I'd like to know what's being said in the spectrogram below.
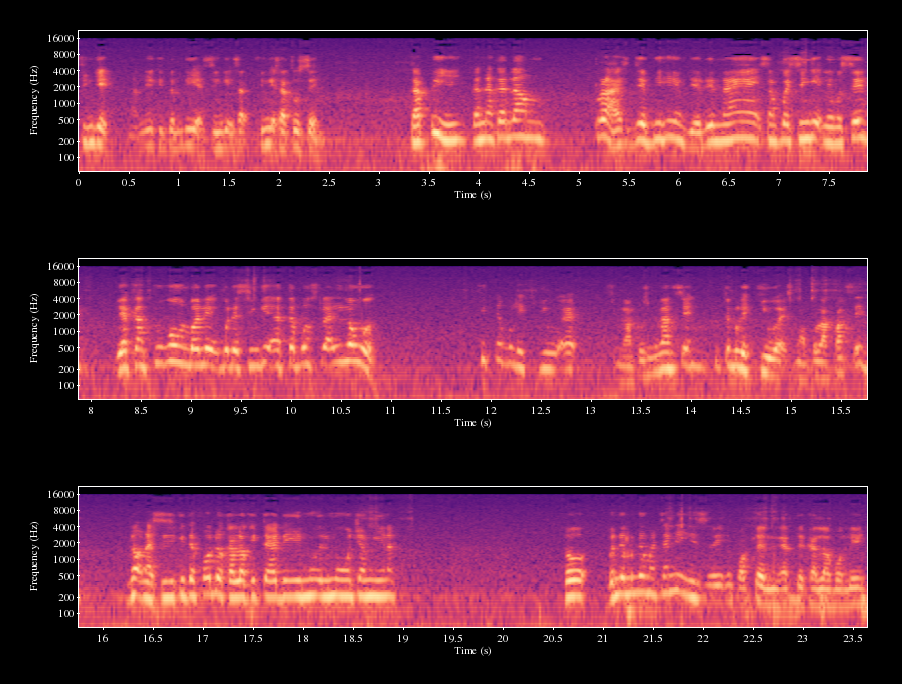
singgit maknanya kita beli at singgit singgit satu sen. Tapi kadang-kadang price dia behave dia dia naik sampai singgit lima sen dia akan turun balik pada singgit ataupun slightly lower. Kita boleh queue at 99 sen kita boleh queue at 98 sen. Not necessarily kita follow. Kalau kita ada ilmu-ilmu macam ni lah So benda-benda macam ni is important. Kata kalau boleh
